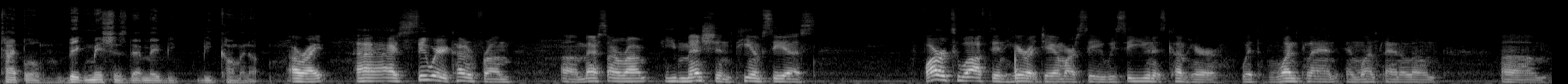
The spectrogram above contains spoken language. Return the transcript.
type of big missions that may be, be coming up. All right. I, I see where you're coming from. Uh, Master Robb, you mentioned PMCS. Far too often here at JMRC, we see units come here with one plan and one plan alone. Um,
